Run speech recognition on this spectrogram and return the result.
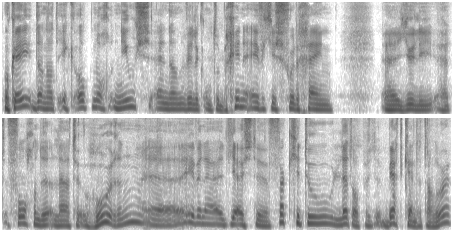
Oké, dan had ik ook nog nieuws. En dan wil ik om te beginnen eventjes voor de gein uh, jullie het volgende laten horen. Uh, even naar het juiste vakje toe. Let op, Bert kent het al hoor.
